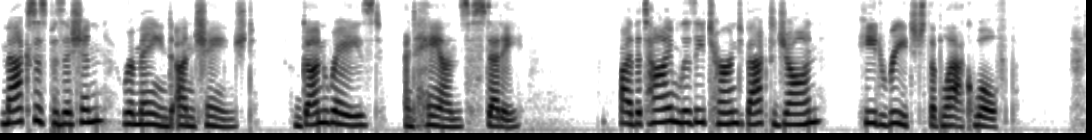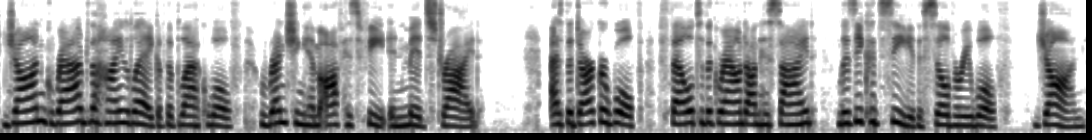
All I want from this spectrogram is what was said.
Max's position remained unchanged, gun raised and hands steady. By the time Lizzie turned back to John, he'd reached the black wolf. John grabbed the hind leg of the black wolf, wrenching him off his feet in mid stride. As the darker wolf fell to the ground on his side, Lizzie could see the silvery wolf, John,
